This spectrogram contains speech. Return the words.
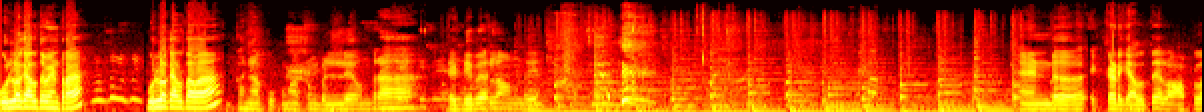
పూల్లోకి? వెళ్తావు ఏంట్రా? పూల్లోకి వెళ్తావా? కానీ ఆ కుక్క మాత్రం బల్లే ఉందిరా. టెడ్డీ బేర్ లా ఉంది. అండ్ uh, ఇక్కడికి వెళ్తే లోపల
